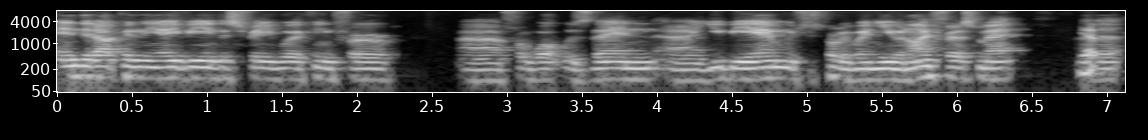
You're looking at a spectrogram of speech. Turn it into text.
ended up in the AV industry, working for uh, for what was then UBM, which is probably when you and I first met. Yep.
